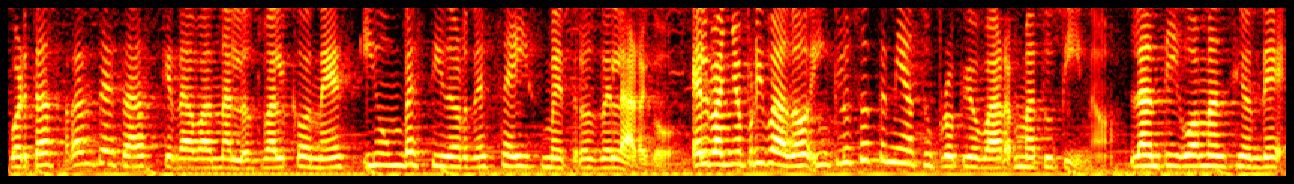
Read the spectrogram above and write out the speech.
puertas francesas que daban a los balcones y un vestidor de 6 metros de largo. El baño privado incluso tenía su propio bar matutino. La antigua mansión de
